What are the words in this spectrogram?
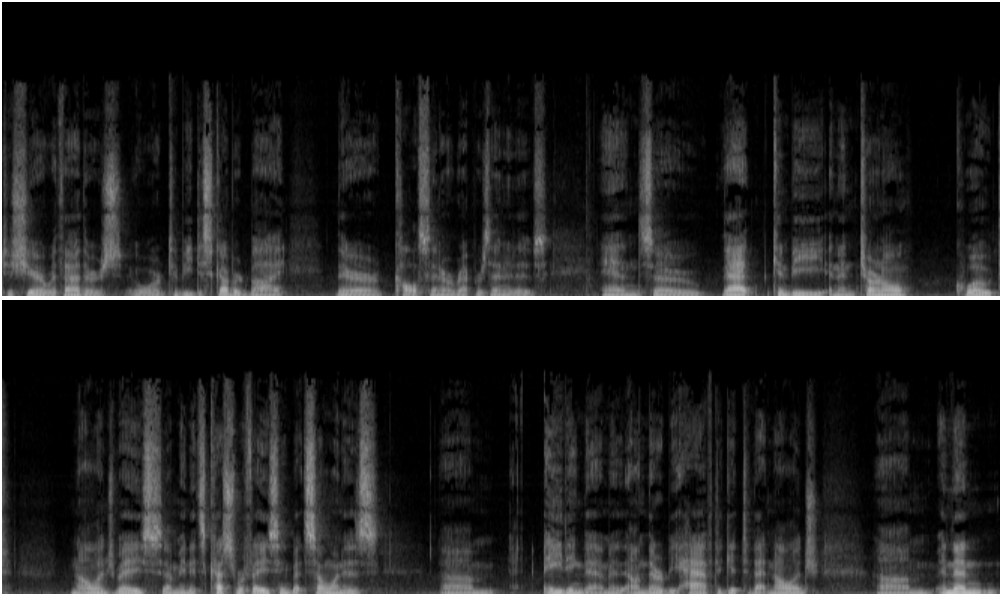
to share with others or to be discovered by their call center representatives. And so that can be an internal quote knowledge base. I mean it's customer facing but someone is um, aiding them on their behalf to get to that knowledge. Um, and then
